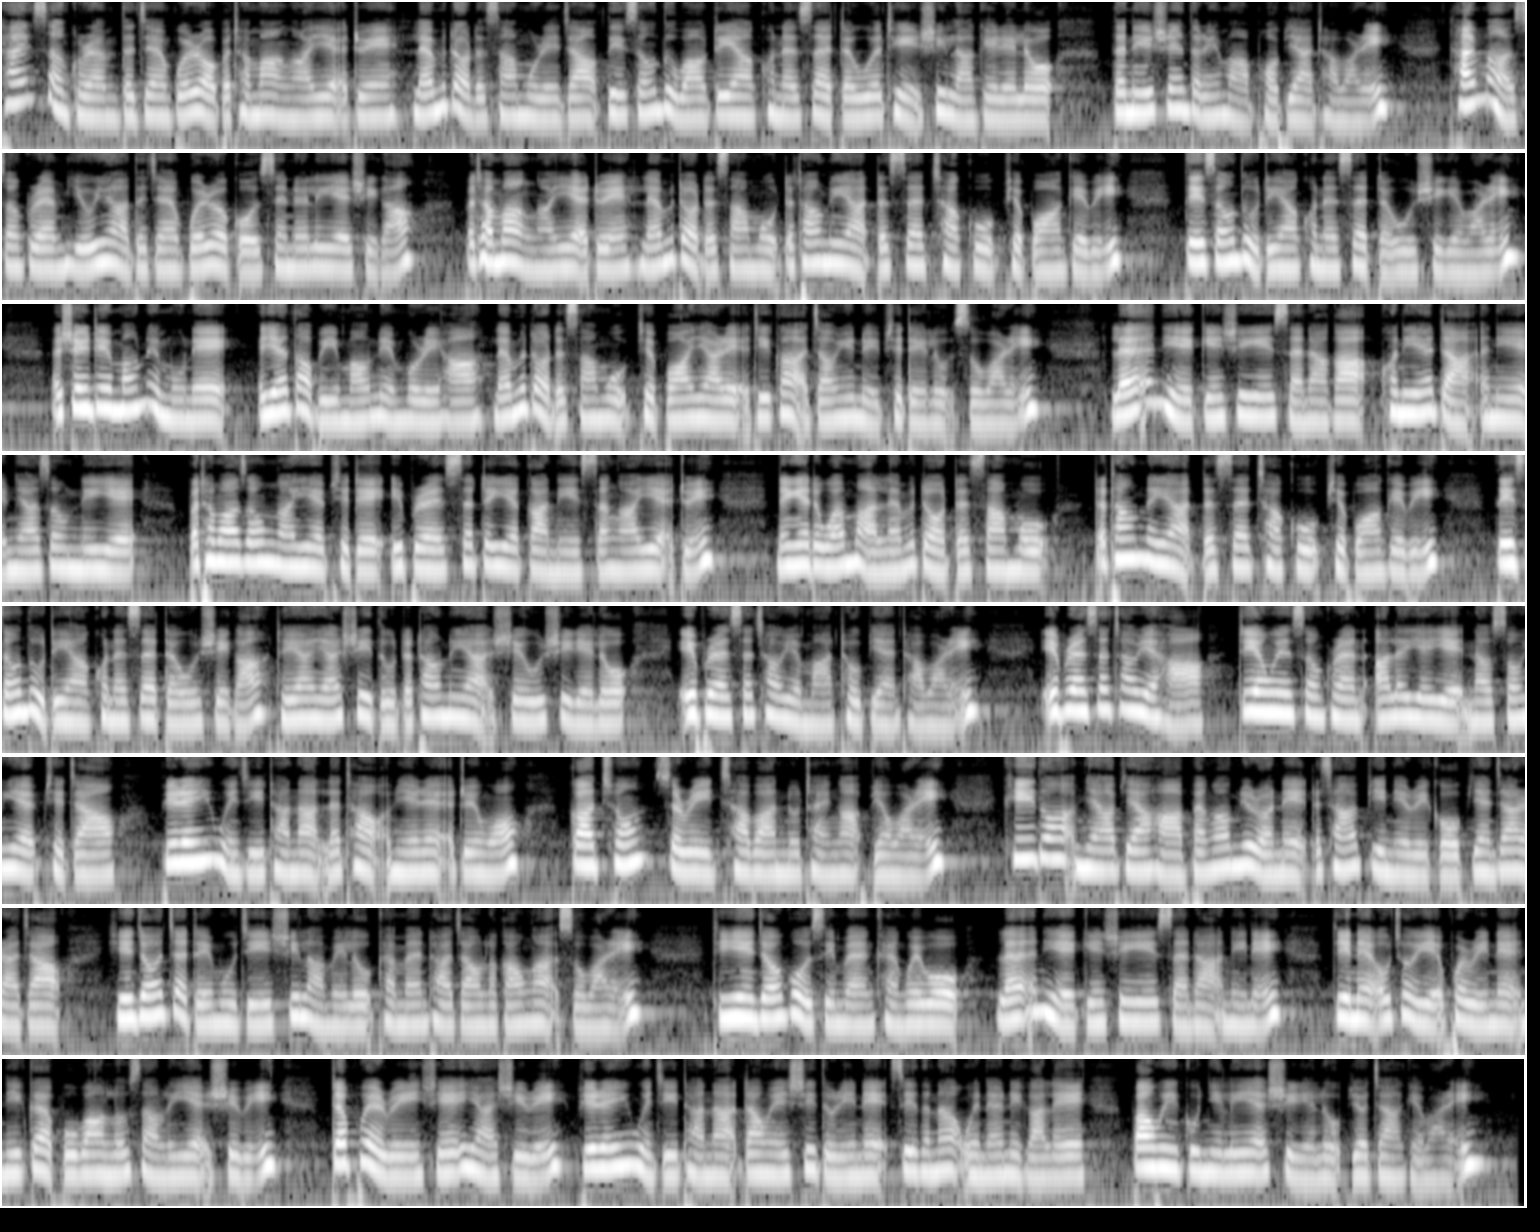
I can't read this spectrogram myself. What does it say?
ထိုင်းဆန်ဂရမ်တကြံပွဲတော်ပထမ9ရက်အတွင်းလမ်းမတော်တဆမှုတွေကြောင့်တေဆုံးသူပေါင်း182ဝက်ထိရှိလာခဲ့တယ်လို့ The Nation သတင်းမှာဖော်ပြထားပါတယ်။ထိုင်းမှာဆန်ဂရမ်ရိုးရာတကြံပွဲတော်ကိုဆင်နွှဲလျက်ရှိကပထမ9ရက်အတွင်းလမ်းမတော်တဆမှု1216ခုဖြစ်ပွားခဲ့ပြီးတေဆုံးသူ182ဦးရှိခဲ့ပါတယ်။အရှိန်တေမောင်းနှင်မှုနဲ့အရက်တော်ပြီးမောင်းနှင်မှုတွေဟာလမ်းမတော်တဆမှုဖြစ်ပွားရတဲ့အဓိကအကြောင်းရင်းတွေဖြစ်တယ်လို့ဆိုပါတယ်။လမ်းအနေနဲ့ကင်းရှင်းရေးစင်တာက9ရက်တာအနေနဲ့အများဆုံးနေ့ရက် ပထမဆုံး9ရက်ဖြစ်တဲ့ဧပြီ17ရက်ကနေ15ရက်အတွင်းနိုင်ငံတော်ဝန်မှလမ်းမတော်တက်ဆမှု 1216ခုဖြစ်ပွားခဲ့ပြီးသေဆုံးသူ182ဦးရှိကတရားရရှိသူ1208ဦးရှိတယ်လို့ဧပြီ16ရက်မှာထုတ်ပြန်ထားပါတယ်။ဧပြီ16ရက်ဟာတရားဝင်ဆုံခရန်အားလရက်ရဲ့နောက်ဆုံးရက်ဖြစ်ကြောင်းပြည်ထောင်ဝင်ကြီးဌာနလက်ထောက်အမြဲတမ်းအတွင်းဝန်ကာချွန်းစရီချာဘာနူထိုင်ကပြောပါရယ်ခီးသောအများအပြားဟာဘန်ကောက်မြို့တော်နဲ့တခြားပြည်နယ်တွေကိုပြန်ကြတာကြောင့်ရင်ကျောကြက်တဲမှုကြီးရှိလာမယ်လို့ခန့်မှန်းထားကြောင်း၎င်းကဆိုပါရယ် ဒီရင်ကျောကိုစီမံခန့်ခွဲဖို့လမ်းအနေနဲ့ကင်းရှင်းရေးစင်တာအနေနဲ့ပြည်내အုပ်ချုပ်ရေးအဖွဲ့တွေနဲ့အနီးကပ်ပူးပေါင်းလှုပ်ဆောင်လျက်ရှိပြီးတပ်ဖွဲ့တွေရဲအရာရှိတွေပြည်ထောင်ဝင်ကြီးဌာနတာဝန်ရှိသူတွေနဲ့စေတနာဝန်ထမ်းတွေကလည်းပါဝင်ကူညီလျက်ရှိတယ်လို့ပြောကြားခဲ့ပါတယ်။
